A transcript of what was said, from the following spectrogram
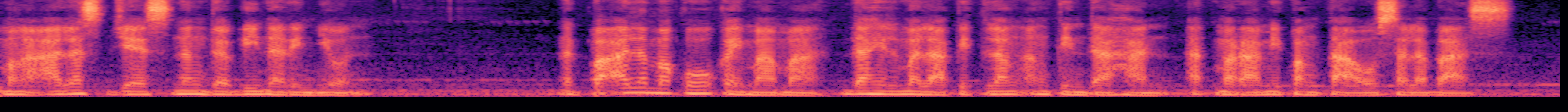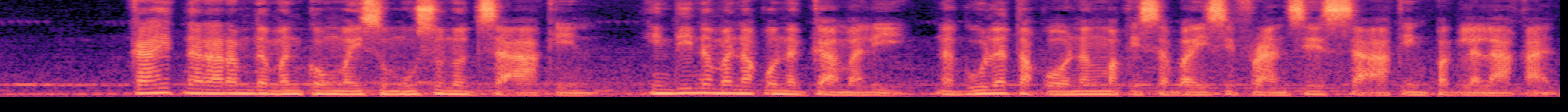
mga alas 10 ng gabi na rin yun. Nagpaalam ako kay mama dahil malapit lang ang tindahan at marami pang tao sa labas. Kahit nararamdaman kong may sumusunod sa akin, hindi naman ako nagkamali, nagulat ako nang makisabay si Francis sa aking paglalakad.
